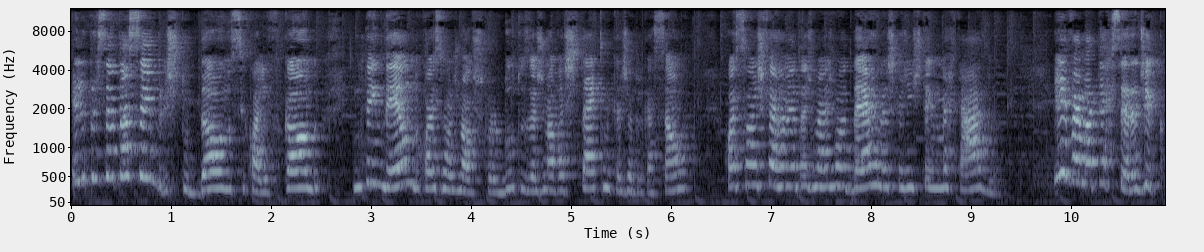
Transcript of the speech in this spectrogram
ele precisa estar sempre estudando, se qualificando, entendendo quais são os novos produtos, as novas técnicas de aplicação, quais são as ferramentas mais modernas que a gente tem no mercado. E aí vai uma terceira dica.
